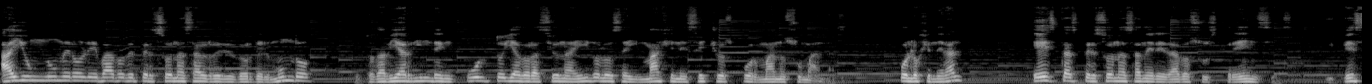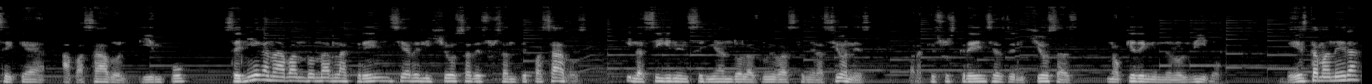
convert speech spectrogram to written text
hay un número elevado de personas alrededor del mundo que todavía rinden culto y adoración a ídolos e imágenes hechos por manos humanas. Por lo general, estas personas han heredado sus creencias y pese que ha pasado el tiempo, se niegan a abandonar la creencia religiosa de sus antepasados y la siguen enseñando a las nuevas generaciones para que sus creencias religiosas no queden en el olvido. De esta manera,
